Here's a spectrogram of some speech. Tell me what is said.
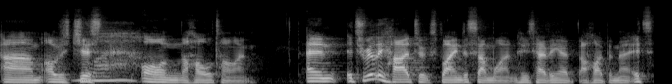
Um, I was just Wow. on the whole time. And it's really hard to explain to someone who's having a, a hyperman. It's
